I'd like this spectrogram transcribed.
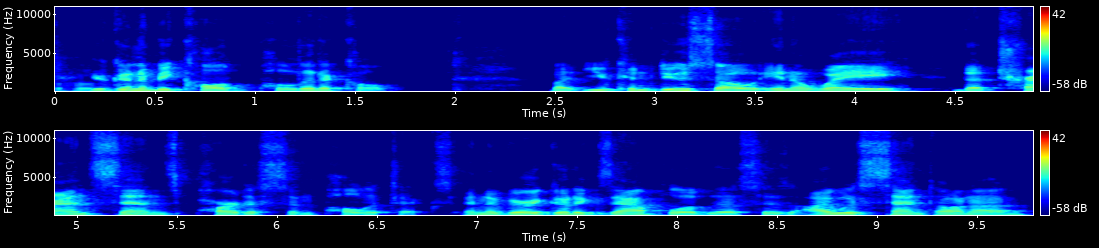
Mhm. you're going to be called political, but you can do so in a way that transcends partisan politics. And a very good example of this is I was sent on a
